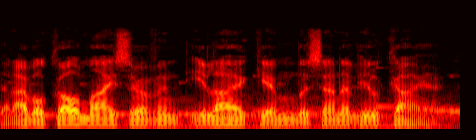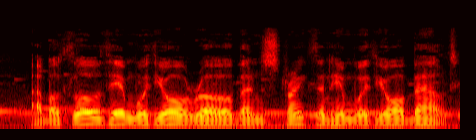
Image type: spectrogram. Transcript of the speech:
that I will call my servant Eliakim the son of Hilkiah, I will clothe him with your robe, and strengthen him with your belt.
